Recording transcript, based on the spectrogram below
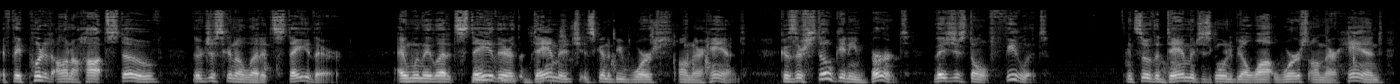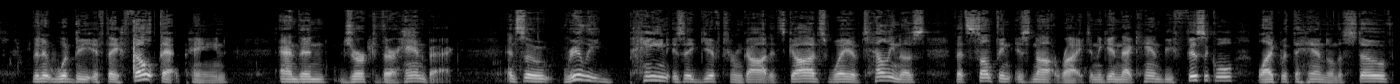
if they put it on a hot stove, they're just going to let it stay there. And when they let it stay mm-hmm. there, the damage is going to be worse on their hand because they're still getting burnt. They just don't feel it. And so the damage is going to be a lot worse on their hand than it would be if they felt that pain and then jerked their hand back. And so, really, pain is a gift from God. It's God's way of telling us that something is not right. And again, that can be physical, like with the hand on the stove.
